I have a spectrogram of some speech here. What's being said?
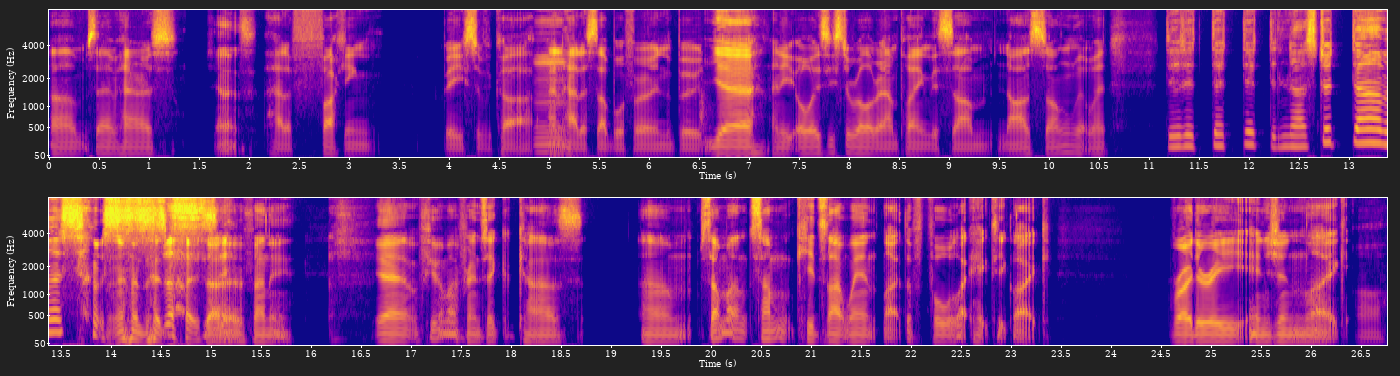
um, Sam Harris outs. had a fucking beast of a car Mm. and had a subwoofer in the boot. Yeah, and he always used to roll around playing this um Nas song that went did it did it did Nastradamus. That's so so, funny. Yeah, a few of my friends had good cars. Um, someone, some kids like went like the full like hectic like rotary engine like Oh,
